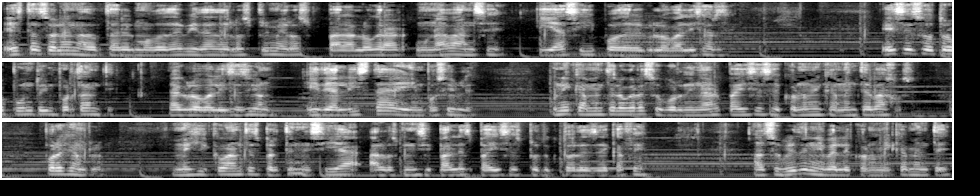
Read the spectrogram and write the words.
Estas suelen adoptar el modo de vida de los primeros para lograr un avance y así poder globalizarse. Ese es otro punto importante. La globalización, idealista e imposible, únicamente logra subordinar países económicamente bajos. Por ejemplo, México antes pertenecía a los principales países productores de café. Al subir de nivel económicamente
